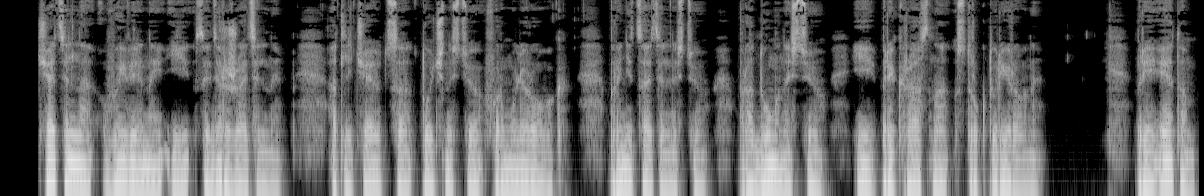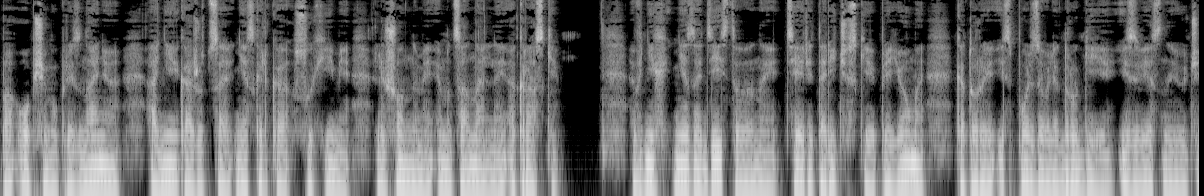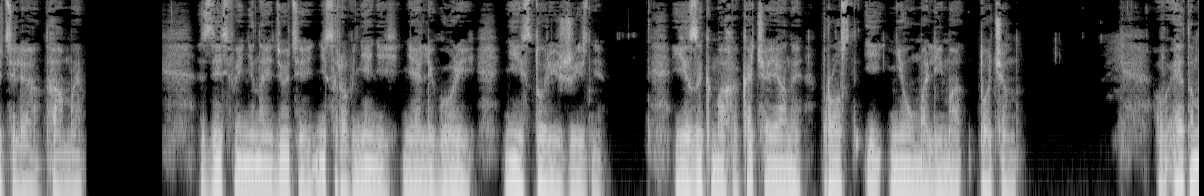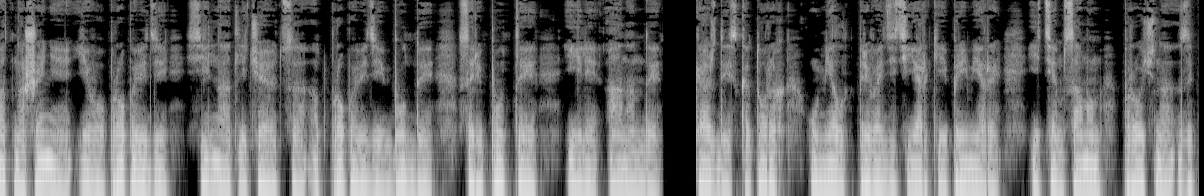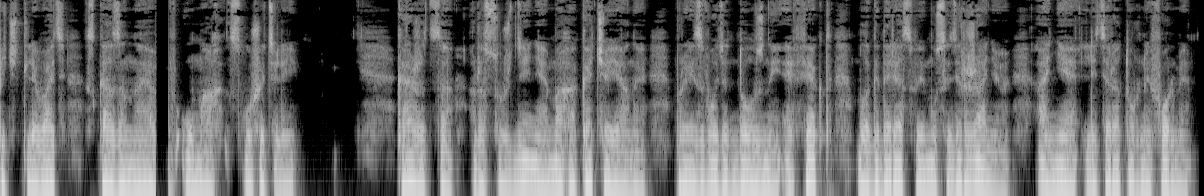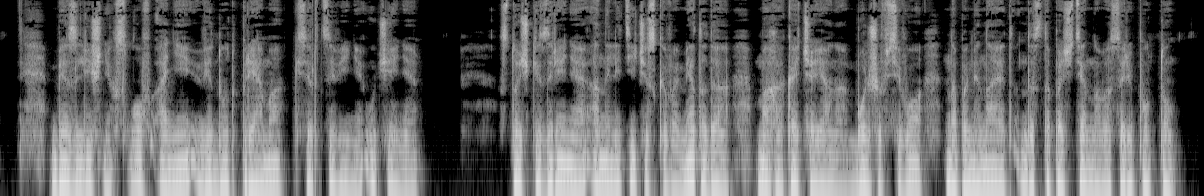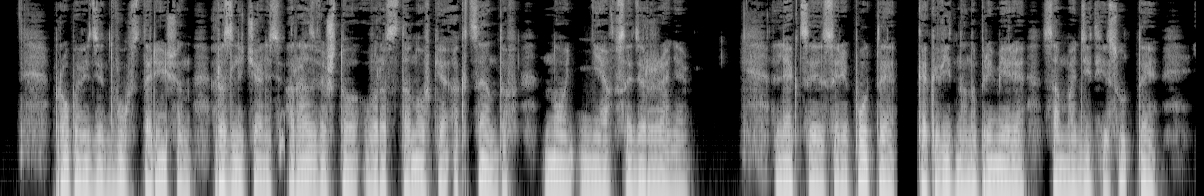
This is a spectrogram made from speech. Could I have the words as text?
тщательно выверены и содержательны, отличаются точностью формулировок, проницательностью, продуманностью и прекрасно структурированы. При этом, по общему признанию, они кажутся несколько сухими, лишенными эмоциональной окраски. В них не задействованы те риторические приемы, которые использовали другие известные учителя Дхаммы. Здесь вы не найдете ни сравнений, ни аллегорий, ни историй жизни. Язык Махакачаяны прост и неумолимо точен. В этом отношении его проповеди сильно отличаются от проповедей Будды, Сарипутты или Ананды, каждый из которых умел приводить яркие примеры и тем самым прочно запечатлевать сказанное в умах слушателей. Кажется, рассуждения Махакачаяны производят должный эффект благодаря своему содержанию, а не литературной форме. Без лишних слов они ведут прямо к сердцевине учения. С точки зрения аналитического метода Махакачаяна больше всего напоминает достопочтенного Сарипутту. Проповеди двух старейшин различались разве что в расстановке акцентов, но не в содержании. Лекции Сарипутты, как видно на примере Саммадитхи Сутты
